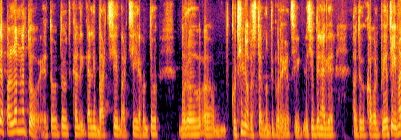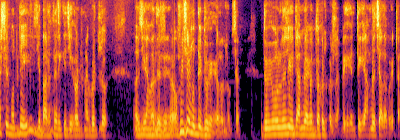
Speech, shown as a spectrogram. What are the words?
না পারলাম না তো, এত তো খালি খালি বাড়ছে বাড়ছে, এখন তো বড় কঠিন অবস্থার মধ্যে পড়ে গেছে। কিছুদিন আগে হয়তো খবর পেয়েছে, এই মাসের মধ্যেই যে বারো তারিখে যে ঘটনা ঘটলো যে আমাদের অফিসের মধ্যে ঢুকে গেল লোকজন। ঢুকে বলল যে এটা আমরা এখন দখল করলাম এখান থেকে আমরা চালাবো এটা।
